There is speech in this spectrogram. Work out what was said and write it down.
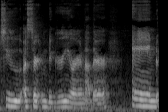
to a certain degree or another. And,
